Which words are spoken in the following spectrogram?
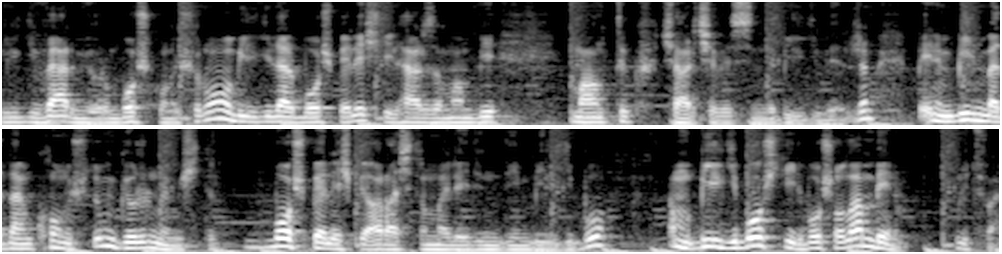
bilgi vermiyorum, boş konuşuyorum ama bilgiler boş beleş değil. Her zaman bir mantık çerçevesinde bilgi veririm. Benim bilmeden konuştuğum görülmemiştir. Boş beleş bir araştırmayla edindiğim bilgi bu. Ama bilgi boş değil, boş olan benim. Lütfen.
